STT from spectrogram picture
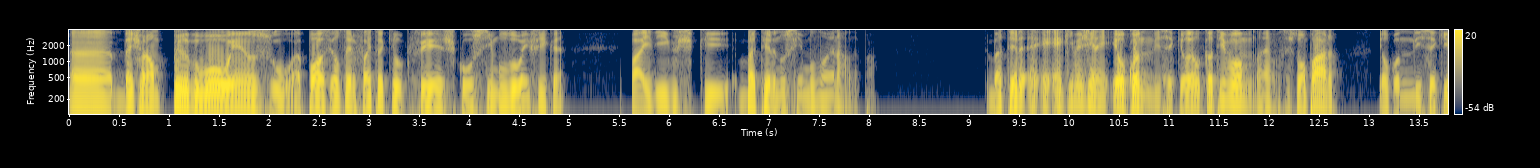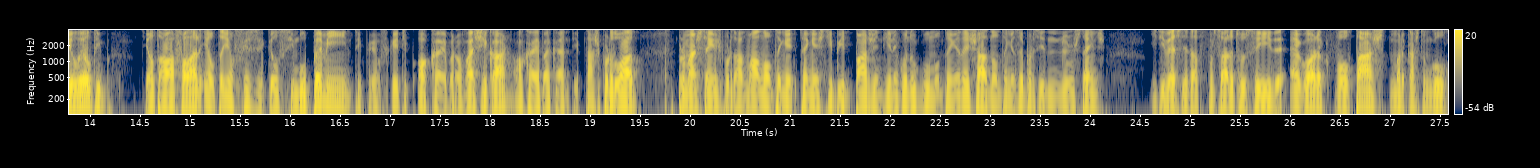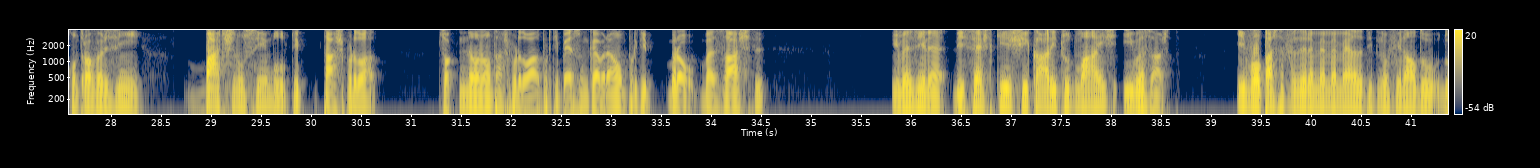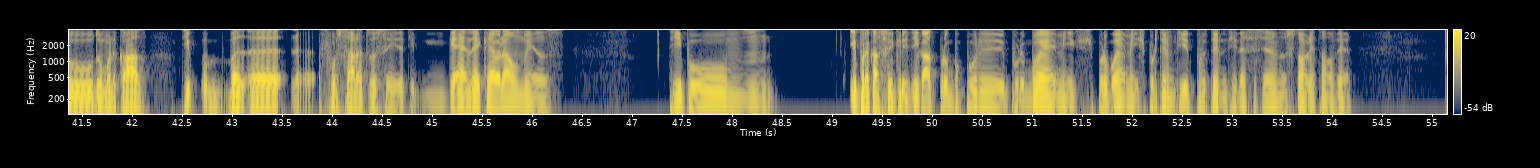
Ah, deixou não, perdoou Enzo após ele ter feito aquilo que fez com o símbolo do Benfica. Pá, e digo-vos que bater no símbolo não é nada, pá. Bater. É, é- é que imaginem, ele quando me disse aquilo, ele cativou-me, é? Vocês estão a par. Ele quando me disse aquilo, ele tipo. Ele estava a falar, ele, ele fez aquele símbolo para mim. Tipo, eu fiquei tipo, ok, bro, vais ficar? Ok, bacana. Tipo, estás perdoado. Por mais que tenhas portado mal, não tenha- tenhas tipo ido para a Argentina quando o clube não tenha deixado, não tenhas aparecido nos treinos e tivesse tentado forçar a tua saída. Agora que voltaste, marcaste um gol contra o Varzim, bates no símbolo, tipo, estás perdoado. Só que não, não estás perdoado porque tipo, és um cabrão, porque tipo, bro, basaste. Imagina, disseste que ias ficar e tudo mais e basaste. E voltaste a fazer a mesma merda, tipo, no final do, do, do mercado, tipo, eh, forçar a tua saída. Tipo, ganda cabrão do Enzo. Tipo, hum, e por acaso fui criticado por, por, por bué amigos, por amigos, por ter metido, por ter metido essa cena no story, estão a ver?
